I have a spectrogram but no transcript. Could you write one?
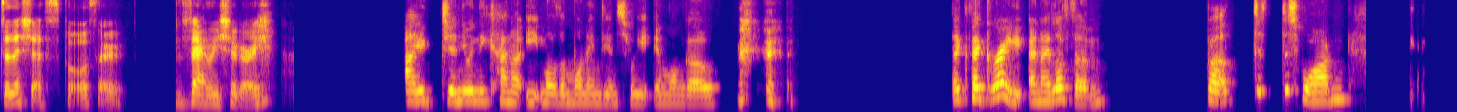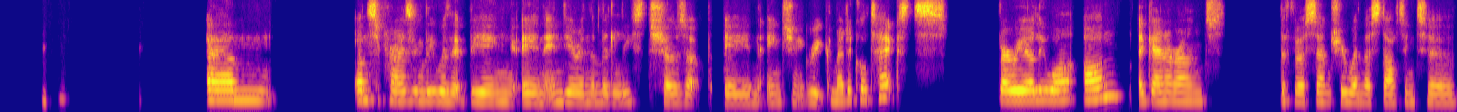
delicious, but also very sugary. I genuinely cannot eat more than 1 Indian sweet in one go. Like, they're great, and I love them. But just just 1. Um, unsurprisingly, with it being in India in the Middle East, shows up in ancient Greek medical texts very early on, again, around the 1st century when they're starting to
